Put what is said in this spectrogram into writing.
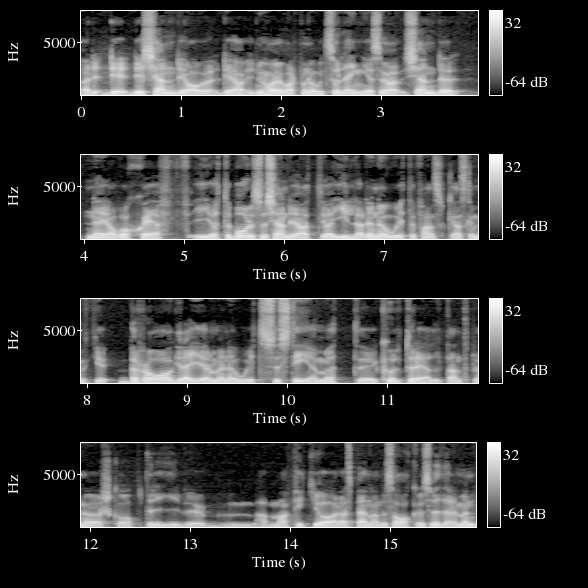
Ja, det, det, det kände jag, det, nu har jag varit på Knowit så länge så jag kände när jag var chef i Göteborg så kände jag att jag gillade Knowit. Det fanns ganska mycket bra grejer med Knowit-systemet. Eh, kulturellt, entreprenörskap, driv, eh, man fick göra spännande saker och så vidare. Men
